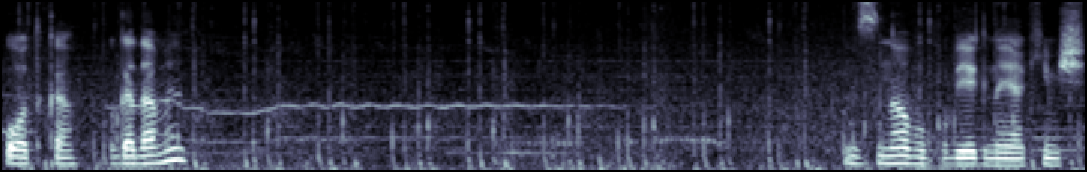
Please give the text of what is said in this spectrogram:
Płotka. Pogadamy? Znowu pobiegnę jakimś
